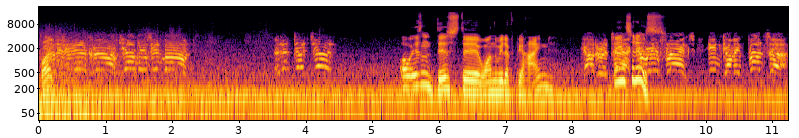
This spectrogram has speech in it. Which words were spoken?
What? Aircraft! Jabos inbound! And attention! Oh, isn't this the one we left behind? Yes, it is. your flanks! Incoming panzer!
